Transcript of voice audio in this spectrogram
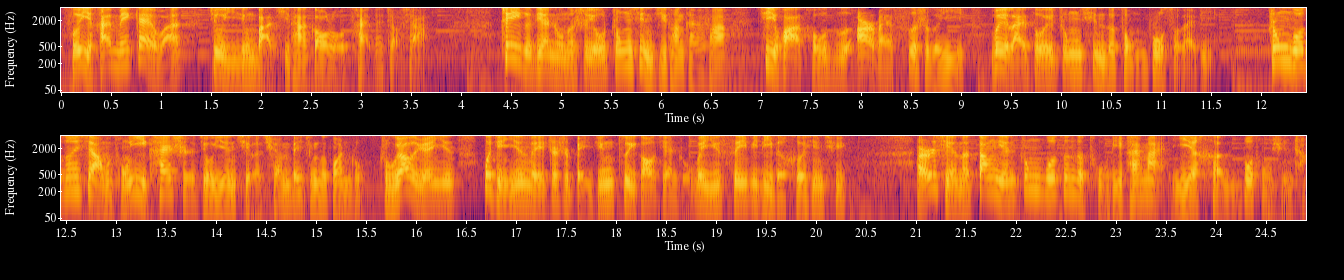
所以还没盖完就已经把其他高楼踩在脚下。这个建筑呢是由中信集团开发，计划投资二百四十个亿，未来作为中信的总部所在地。中国尊项目从一开始就引起了全北京的关注，主要的原因不仅因为这是北京最高建筑，位于 CBD 的核心区，而且呢，当年中国尊的土地拍卖也很不同寻常。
